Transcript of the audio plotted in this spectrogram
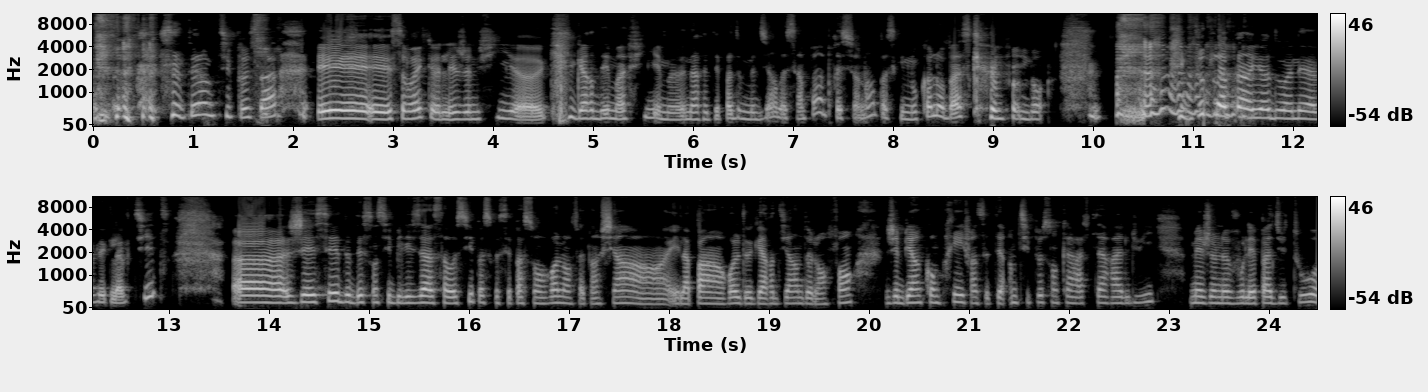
c'était un petit peu ça. Et, c'est vrai que les jeunes filles euh, qui gardaient ma fille et n'arrêtaient pas de me dire, bah, c'est un peu impressionnant parce qu'il nous colle au basque pendant toute la période où on est avec la petite. Euh, j'ai essayé de désensibiliser à ça aussi parce que c'est pas son rôle en fait. Un chien, hein, il n'a pas un rôle de gardien de l'enfant. J'ai bien compris. Enfin, c'était un petit peu son caractère à lui, mais je ne voulais pas du tout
